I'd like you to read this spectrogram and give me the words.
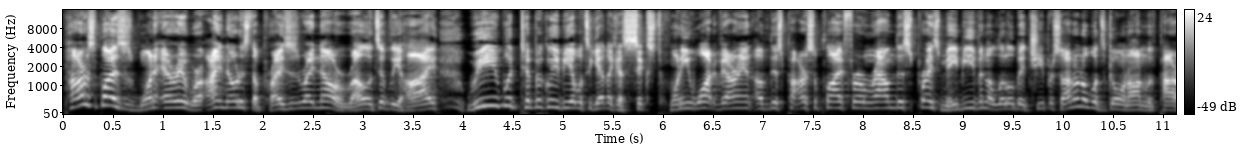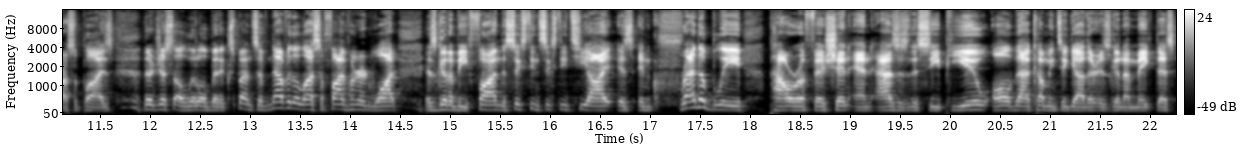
power supplies is one area where I noticed the prices right now are relatively relatively high, we would typically be able to get like a 620 watt variant of this power supply for around this price, maybe even a little bit cheaper. So I don't know what's going on with power supplies. They're just a little bit expensive. Nevertheless, a 500 watt is going to be fine. The 1660 Ti is incredibly power efficient, and as is the CPU. All of that coming together is going to make this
